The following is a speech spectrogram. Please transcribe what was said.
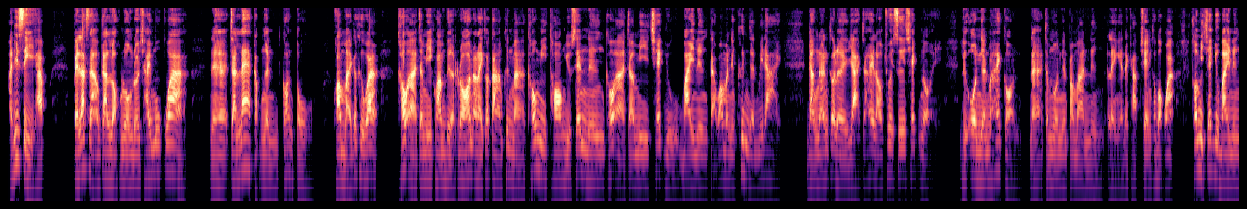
อันที่ 4 ครับ เป็นลักษณะของการหลอกลวงโดยใช้มุกว่านะฮะจะแลกกับเงินก้อนโต ความหมายก็คือว่า เขาอาจจะมีความเดือดร้อนอะไรก็ตามขึ้นมา เขามีทองอยู่เส้นหนึ่ง เขาอาจจะมีเช็คอยู่ใบหนึ่งแต่ว่ามันยังขึ้นเงินไม่ได้ ดังนั้นก็เลยอยากจะให้เราช่วยซื้อเช็คหน่อย หรือโอนเงินมาให้ก่อนนะฮะจำนวนเงินประมาณหนึ่งอะไรเงี้ยนะครับ เช่นเขาบอกว่าเขามีเช็คอยู่ใบหนึ่ง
